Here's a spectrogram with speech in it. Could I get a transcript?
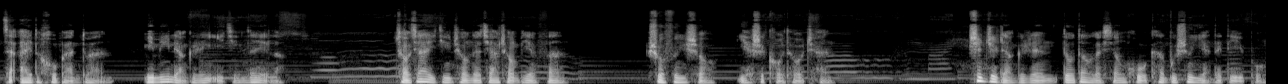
在爱的后半段，明明两个人已经累了，吵架已经成了家常便饭，说分手也是口头禅，甚至两个人都到了相互看不顺眼的地步。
